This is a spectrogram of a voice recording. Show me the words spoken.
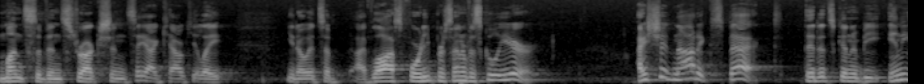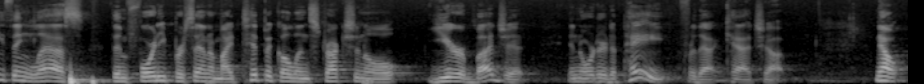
months of instruction, say I calculate, you know, it's a, I've lost 40% of a school year. I should not expect that it's going to be anything less than 40% of my typical instructional year budget in order to pay for that catch up. Now,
